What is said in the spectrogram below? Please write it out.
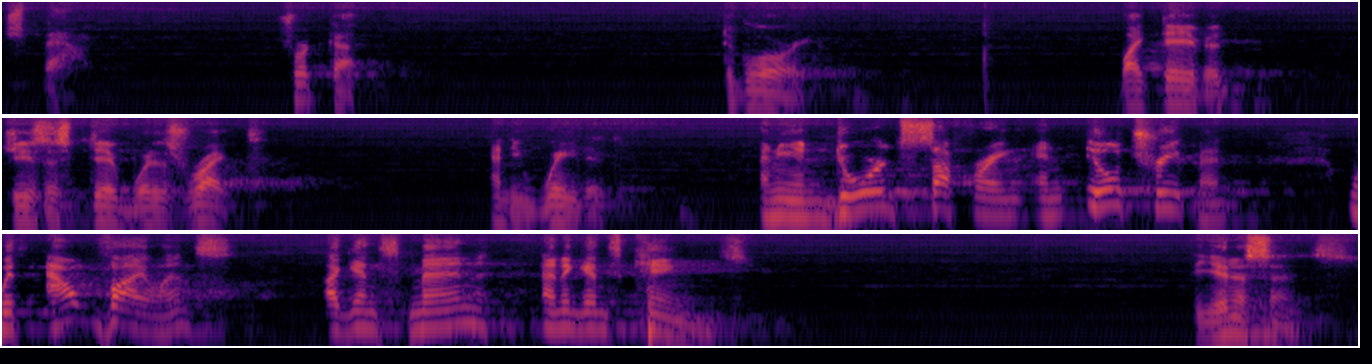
Just bow. Shortcut to glory. Like David, Jesus did what is right, and he waited. And he endured suffering and ill treatment without violence against men and against kings. The innocence,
